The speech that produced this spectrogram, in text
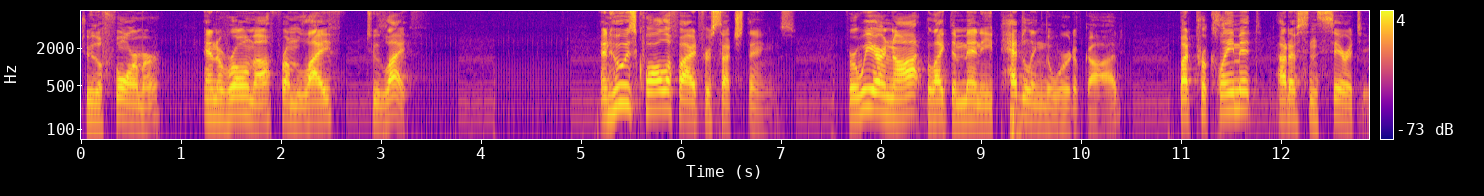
To the former, an aroma from life to life. And who is qualified for such things? For we are not, like the many, peddling the word of God, but proclaim it out of sincerity.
